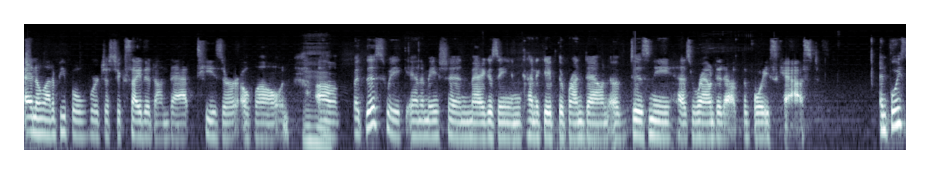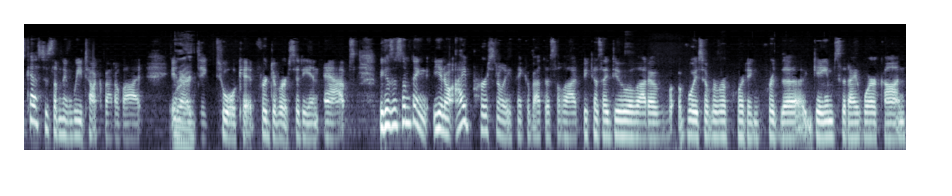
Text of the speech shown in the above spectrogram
And a lot of people were just excited on that teaser alone. Um, but this week, Animation Magazine kind of gave the rundown of Disney has rounded out the voice cast. And voice cast is something we talk about a lot in our Dig toolkit for diversity in apps because it's something, you know, I personally think about this a lot because I do a lot of voiceover recording for the games that I work on.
